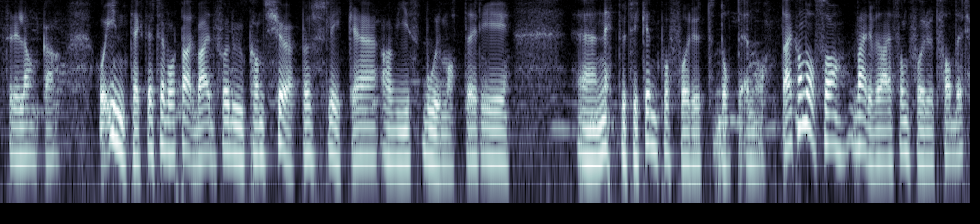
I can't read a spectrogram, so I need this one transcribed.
Sri Lanka og inntekter til vårt arbeid, for du kan kjøpe slike avis-bordmatter i eh, nettbutikken på forut.no. Der kan du også verve deg som forutfadder.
